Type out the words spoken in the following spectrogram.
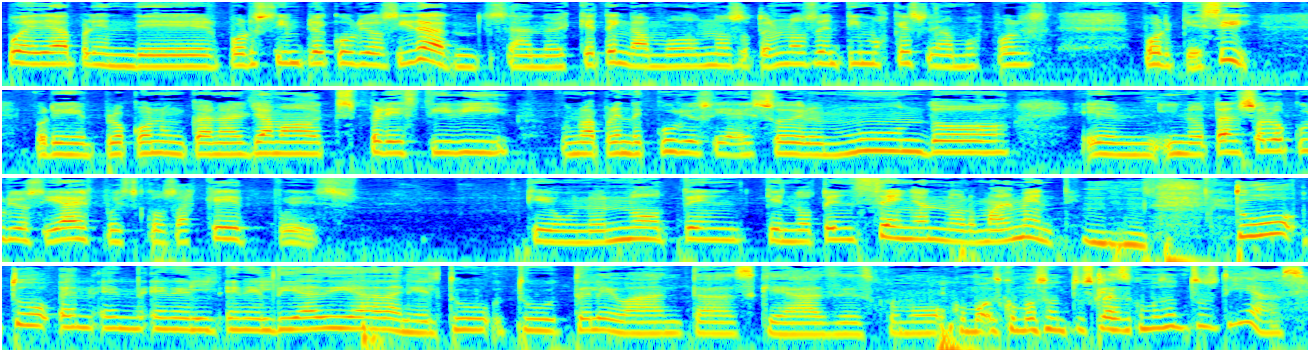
puede aprender por simple curiosidad, o sea, no es que tengamos, nosotros no sentimos que estudiamos por, porque sí. Por ejemplo, con un canal llamado Express TV, uno aprende curiosidades sobre el mundo em, y no tan solo curiosidades, pues cosas que pues que uno no te, que no te enseñan normalmente. Ujú. Tú, tú en, en, en el, en el día a día, Daniel, tú, tú te levantas, ¿qué haces? ¿Cómo, cómo, ¿Cómo son tus clases? ¿Cómo son tus días?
